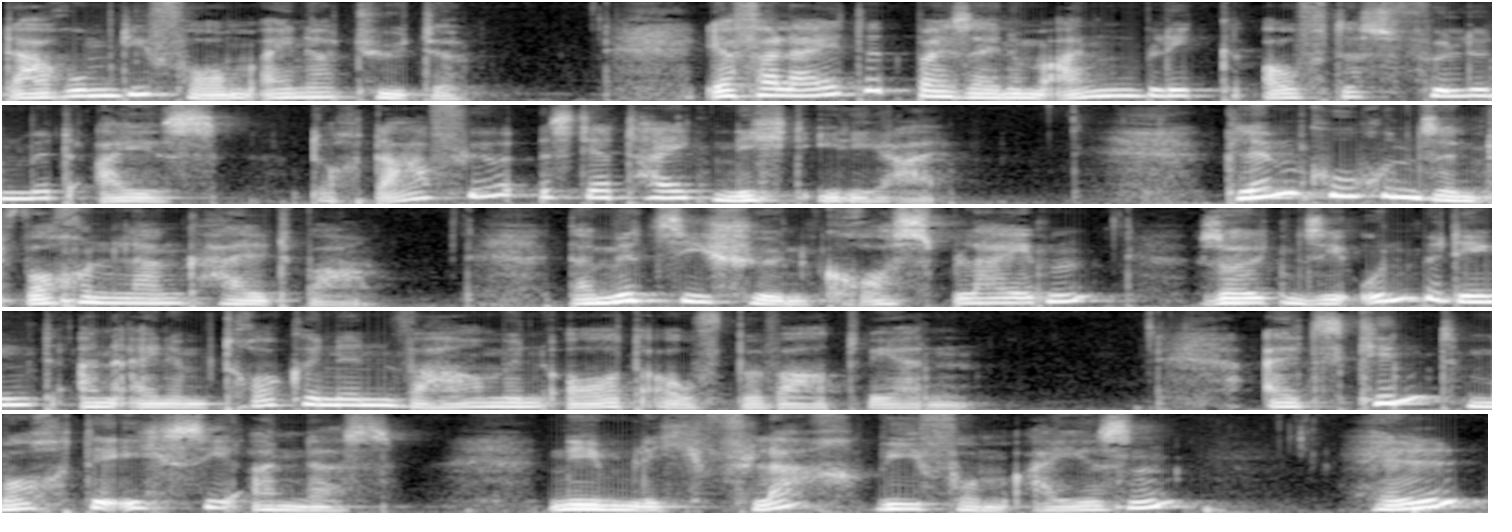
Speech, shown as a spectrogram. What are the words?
darum die Form einer Tüte. Er verleitet bei seinem Anblick auf das Füllen mit Eis, doch dafür ist der Teig nicht ideal. Klemmkuchen sind wochenlang haltbar. Damit sie schön kross bleiben, sollten sie unbedingt an einem trockenen, warmen Ort aufbewahrt werden. Als Kind mochte ich sie anders, nämlich flach wie vom Eisen, hell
